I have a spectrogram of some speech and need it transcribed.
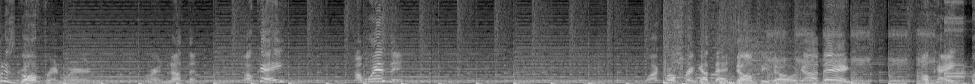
What is girlfriend wearing? Wearing nothing. Okay. I'm with it. My girlfriend got that dumpy though. God dang. Okay.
